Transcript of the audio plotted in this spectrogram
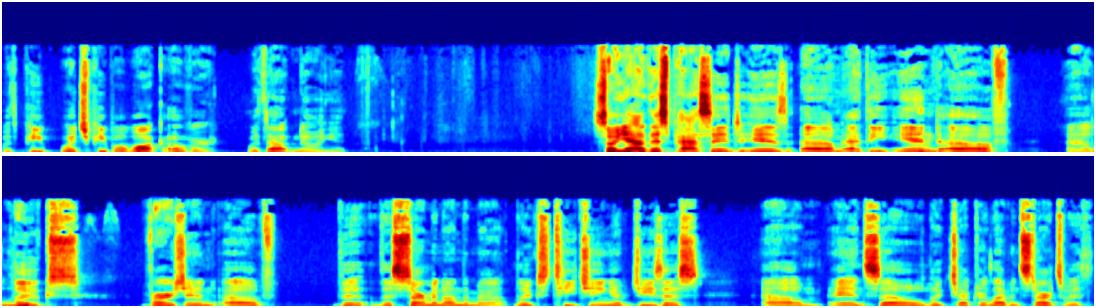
with pe- which people walk over without knowing it. So, yeah, this passage is um, at the end of uh, Luke's version of the the Sermon on the Mount, Luke's teaching of Jesus. Um, and so Luke chapter 11 starts with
